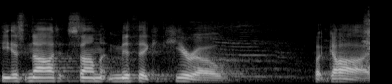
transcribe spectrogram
He is not some mythic hero, but God,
